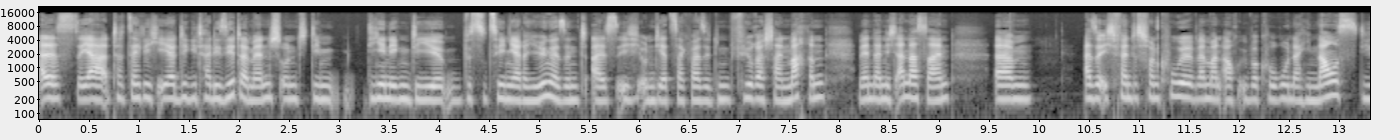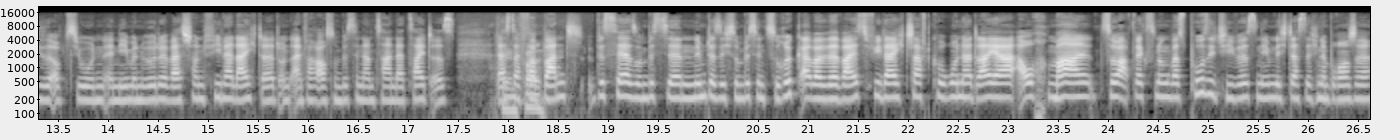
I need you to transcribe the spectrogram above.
als ja tatsächlich eher digitalisierter Mensch und die, diejenigen, die bis zu zehn Jahre jünger sind als ich und jetzt da quasi den Führerschein machen, werden da nicht anders sein. Ähm, also ich fände es schon cool, wenn man auch über Corona hinaus diese Option nehmen würde, es schon viel erleichtert und einfach auch so ein bisschen am Zahn der Zeit ist. Da ist der Fall. Verband bisher so ein bisschen, nimmt er sich so ein bisschen zurück, aber wer weiß, vielleicht schafft Corona da ja auch mal zur Abwechslung was Positives, nämlich dass sich eine Branche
